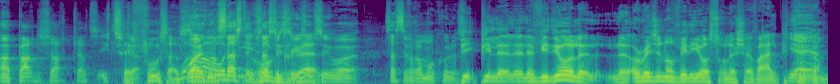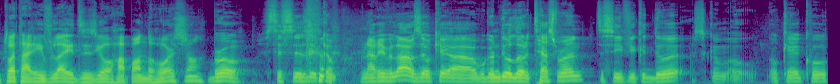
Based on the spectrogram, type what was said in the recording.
Uh, Parc du Charles, quartier. C'est fou, ça. Ouais, ça. non, ça, ok. c'était Gros ça, c'était crazy visuel. aussi, ouais. Ça, c'est vraiment cool aussi. Puis, puis le, le, le vidéo, le, le original vidéo sur le cheval, puis Yeah, tout, yeah. comme toi, t'arrives là, ils disent, yo, hop on the horse, genre? Bro, c'est comme. On arrive là, on dit, OK, uh, we're gonna do a little test run to see if you could do it. C'est comme, oh, OK, cool.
